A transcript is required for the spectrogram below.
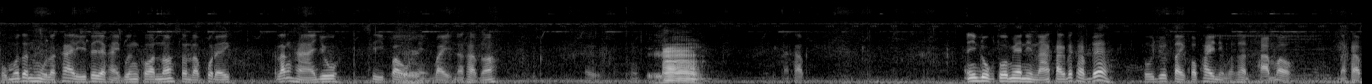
ผมว่าต้นหูราคาดีแต่อยากให้เบิ่งก่อนเนาะสำหรับผู้ใดกำลังหาอยู่สี่เป่าให้ไว้นะครับเนาะนะครับ อันนี้ลูกตัวเมียนี่หนาคักเด้อครับเด้อตัวยุไตกอไผ่นี่มาถามเอานะครับ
